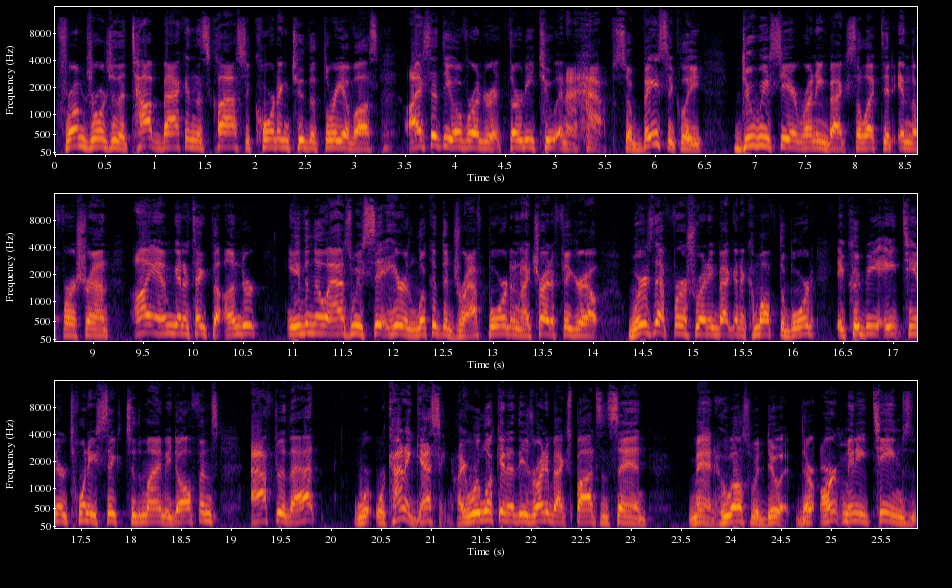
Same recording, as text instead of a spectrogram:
from Georgia, the top back in this class, according to the three of us. I set the over under at 32 and a half. So basically, do we see a running back selected in the first round? I am going to take the under even though as we sit here and look at the draft board and I try to figure out where's that first running back going to come off the board, it could be 18 or 26 to the Miami Dolphins. After that, we're, we're kind of guessing. Like we're looking at these running back spots and saying, man, who else would do it? There aren't many teams,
